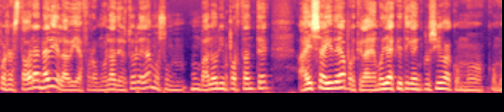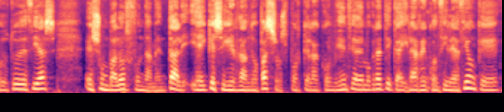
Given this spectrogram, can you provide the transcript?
pues hasta ahora nadie la había formulado. Nosotros le damos un, valor importante a esa idea porque la memoria crítica inclusiva, como, como tú decías, es un valor fundamental y hay que seguir dando pasos porque la convivencia democrática y la reconciliación que,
